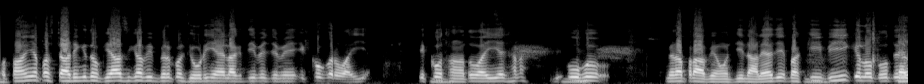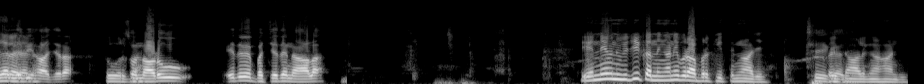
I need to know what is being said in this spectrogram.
ਉਹ ਤਾਂ ਹੀ ਆਪਾਂ ਸਟਾਰਟਿੰਗ ਤੋਂ ਕਿਹਾ ਸੀਗਾ ਵੀ ਬਿਲਕੁਲ ਜੋੜੀ ਐ ਲੱਗਦੀ ਵੀ ਜਿਵੇਂ ਇੱਕੋ ਕਰਵਾਈ ਆ ਇੱਕੋ ਥਾਂ ਤੋਂ ਆਈ ਆ ਹਨਾ? ਉਹ ਮੇਰਾ ਭਰਾ ਵਿਉਂ ਜੀ ਲਾ ਲਿਆ ਜੇ ਬਾਕੀ 20 ਕਿਲੋ ਦੁੱਧ ਦੇ ਥੱਲੇ ਵੀ। ਹਾਜ਼ਰ ਆ। ਸੋ ਨਾੜੂ ਇਹਦੇ ਵਿੱਚ ਬੱਚੇ ਦੇ ਨਾਲ ਆ। ਇਹਨੇ ਵੀ ਵੀਰ ਜੀ ਕੰਨੀਆਂ ਨਹੀਂ ਬਰਾਬਰ ਕੀਤੀਆਂ ਅਜੇ। ਠੀਕ ਹੈ। ਨਾਲੀਆਂ ਹਾਂਜੀ।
